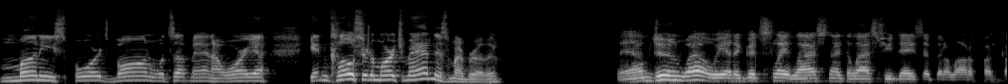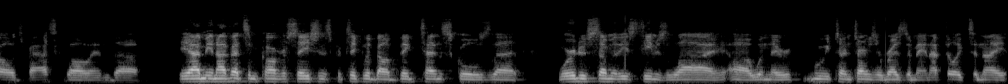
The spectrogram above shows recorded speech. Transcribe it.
Money Sports. Vaughn, what's up, man? How are you? Getting closer to March Madness, my brother. Yeah, I'm doing well. We had a good slate last night. The last few days have been a lot of fun college basketball, and uh, yeah, I mean, I've had some conversations, particularly about Big Ten schools that where do some of these teams lie uh, when they're when we in terms of resume? And I feel like tonight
